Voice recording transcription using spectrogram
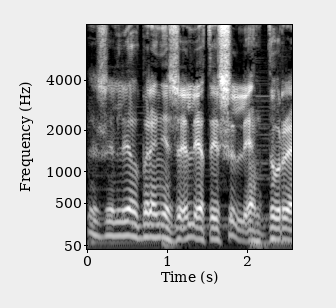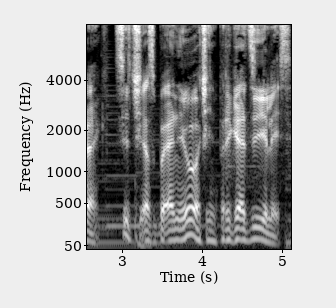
Жалел бронежилет и шлем, дурак. Сейчас бы они очень пригодились.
